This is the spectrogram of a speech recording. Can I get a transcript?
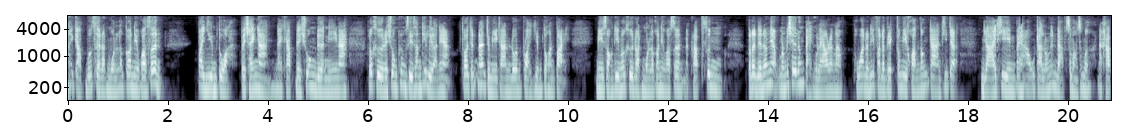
ให้กับบูสเซรัตมนแล้วก็นิวคาสเซิลไปยืมตัวไปใช้งานนะครับในช่วงเดือนนี้นะ ก็คือในช่วงครึ่งซีซั่นที่เหลือเนี่ยก็จะน่าจะมีการโดนปล่อยยืมตัวกันไป มี 2 ทีมก็คือดอทมุนแล้วก็นิวคาสเซิลนะครับ ซึ่งประเด็นแล้วเนี่ยมันไม่ใช่เรื่องแปลกอยู่แล้วนะครับ เพราะว่าดอนนี่ฟอนเดอร์เบกก็มีความต้องการที่จะ ย้ายทีมไปหาโอกาสลงเล่นแบบสม่ำเสมอนะครับ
